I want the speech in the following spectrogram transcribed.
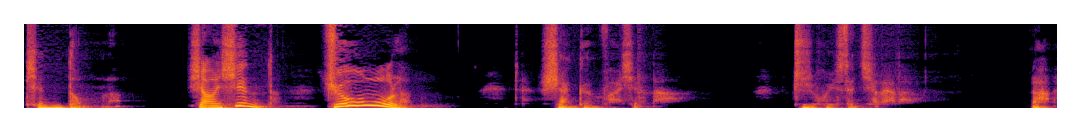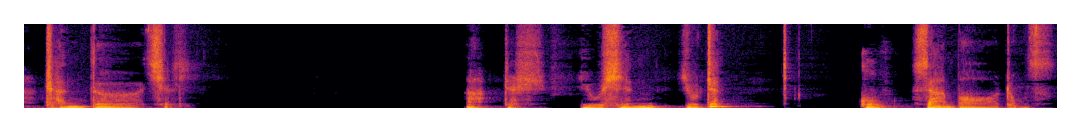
听懂了，相信了，觉悟了，善根发现了，智慧生起来了，啊，成德起理，啊，这是。有行有正，故三宝种子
